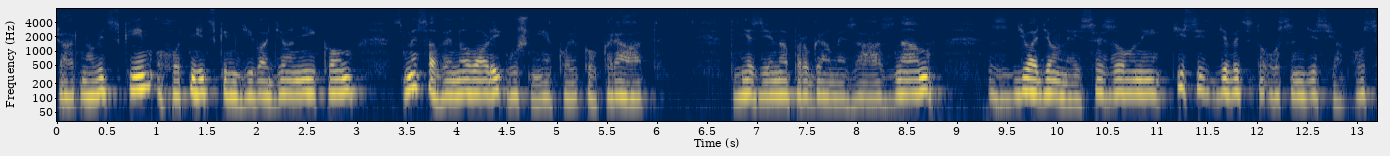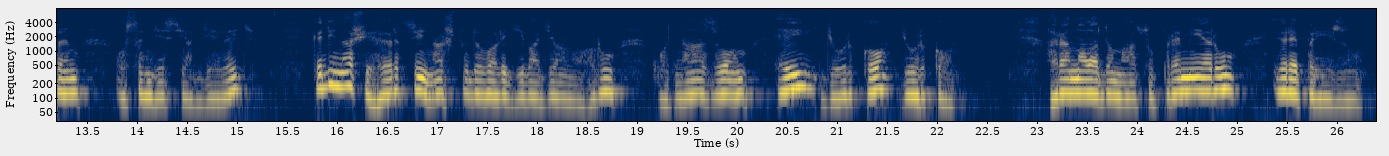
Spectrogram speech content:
Žarnovickým ochotníckým divadelníkom sme sa venovali už niekoľkokrát. Dnes je na programe záznam z divadelnej sezóny 1988-89, kedy naši herci naštudovali divadelnú hru pod názvom Ej, Ďurko, Ďurko. Hra mala domácu premiéru i reprízu.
